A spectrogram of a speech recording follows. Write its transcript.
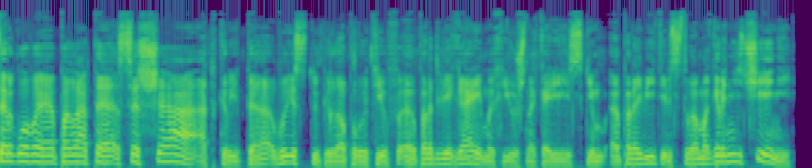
Торговая палата США открыто выступила против э, продвигаемых южнокорейским э, правительством ограничений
